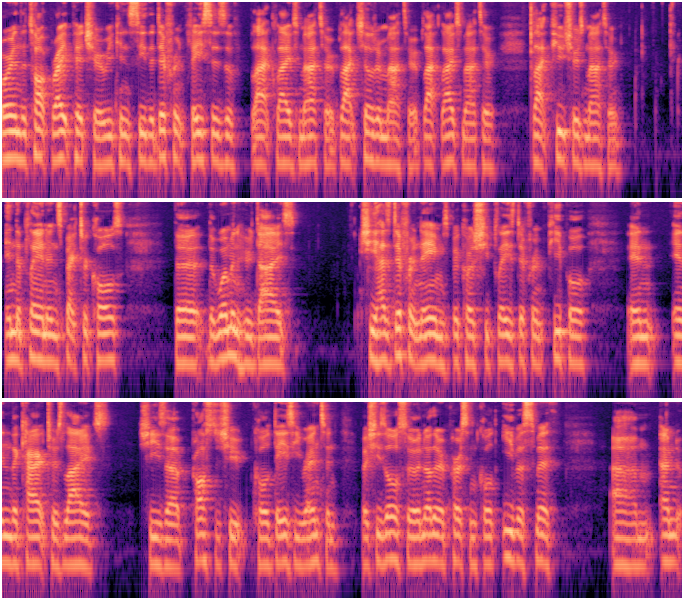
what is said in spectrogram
Or in the top right picture, we can see the different faces of Black Lives Matter, Black Children Matter, Black Lives Matter, Black Futures Matter. In the play, an inspector calls the, the woman who dies, she has different names because she plays different people in, in the characters' lives. She's a prostitute called Daisy Renton, but she's also another person called Eva Smith, um, and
